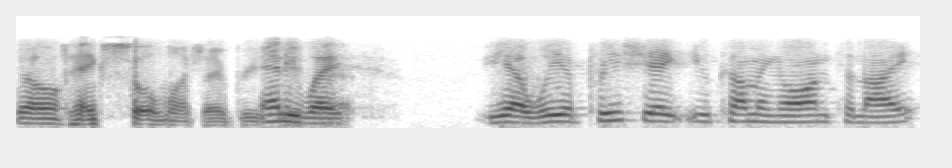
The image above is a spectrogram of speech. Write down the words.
So thanks so much. I appreciate. It. Anyway, that. yeah, we appreciate you coming on tonight,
